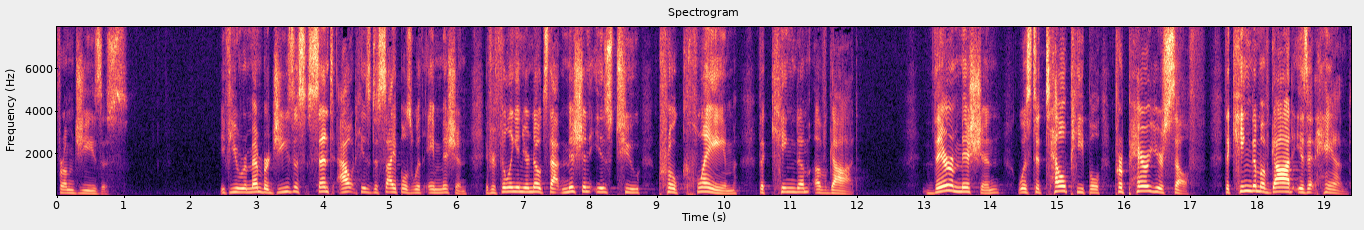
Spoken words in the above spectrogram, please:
from Jesus. If you remember, Jesus sent out his disciples with a mission. If you're filling in your notes, that mission is to proclaim the kingdom of God. Their mission was to tell people, prepare yourself. The kingdom of God is at hand.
